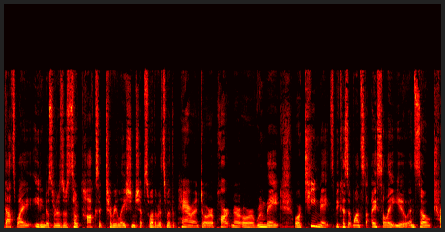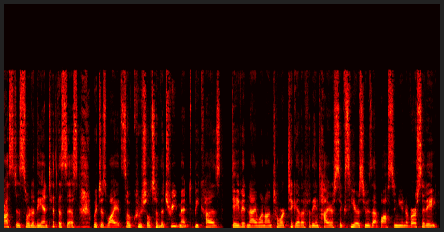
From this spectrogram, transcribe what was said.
That's why eating disorders are so toxic to relationships, whether it's with a parent or a partner or a roommate or teammates, because it wants to isolate you. And so trust is sort of the antithesis, which is why it's so crucial to the treatment because David and I went on to work together for the entire six years. He was at Boston University.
